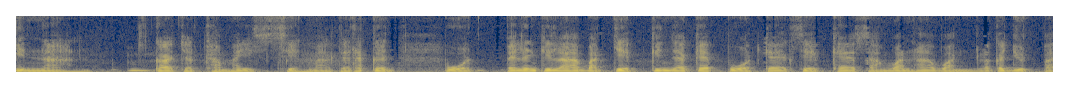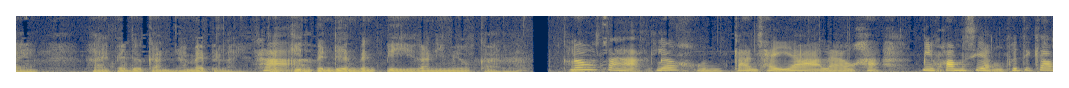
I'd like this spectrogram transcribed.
กินนาน ก็จะทำให้เสี่ยงมากแต่ถ้าเกิดปวดไปเล่นกีฬาบาดเจ็บกินยาแก้ปวดแก้อักเสบแค่ 3 วัน 5 วัน แล้วก็หยุดไปหายไปด้วยกันอะไม่เป็นไรค่ะแต่กินเป็นเดือนเป็นปีก็อันนี้มีโอกาสแล้ว นอกจากเรื่องของการใช้ยาแล้วค่ะ มีความเสี่ยงพฤติกรรม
